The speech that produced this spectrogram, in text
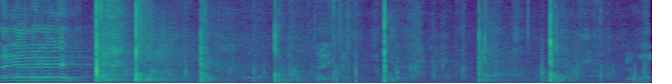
Dale, dale, dale, dale. Dale. Los dos.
